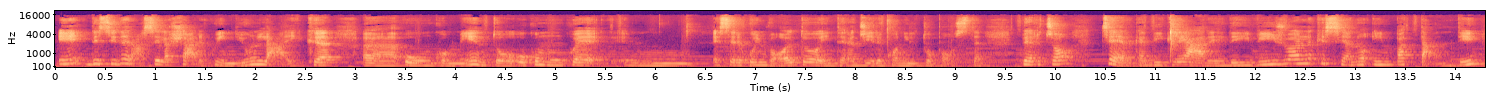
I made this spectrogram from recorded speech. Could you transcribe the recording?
e deciderà se lasciare quindi un like eh, o un commento o comunque ehm, essere coinvolto e interagire con il tuo post. Perciò cerca di creare dei visual che siano impattanti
